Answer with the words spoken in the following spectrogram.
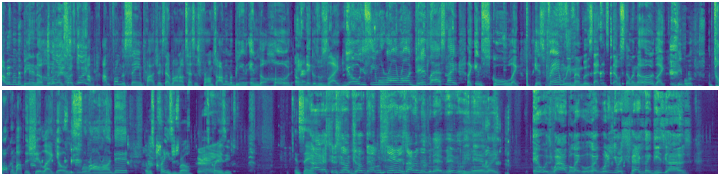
I remember being in the hood like, because like- I'm I'm from the same projects that Ron Artest is from. So I remember being in the hood and niggas was like, "Yo, you seen what Ron Ron did last night?" Like in school, like his family members that that was still in the hood, like people talking about this shit. Like, "Yo, you seen what Ron Ron did?" It was crazy, bro. It was crazy, insane. Nah, that shit is no joke. That was serious. I remember that vividly, man. Like it was wild, but like, like what do you expect? Like these guys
